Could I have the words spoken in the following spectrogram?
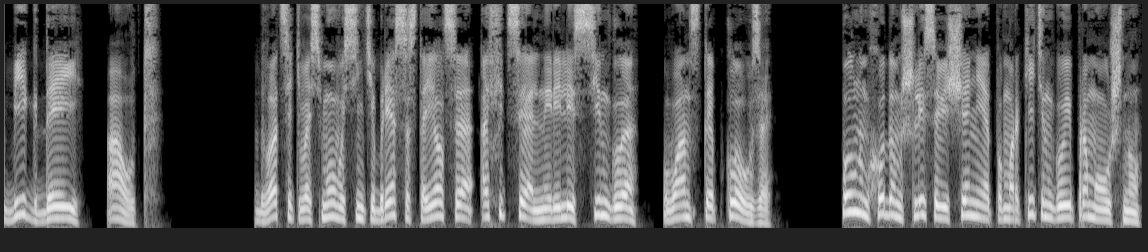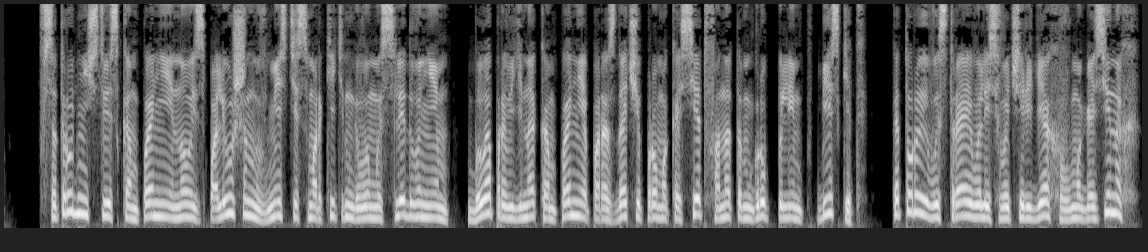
Big Day Out. 28 сентября состоялся официальный релиз сингла One Step Closer. Полным ходом шли совещания по маркетингу и промоушену. В сотрудничестве с компанией Noise Pollution вместе с маркетинговым исследованием была проведена кампания по раздаче промокассет фанатам группы Limp Bizkit, которые выстраивались в очередях в магазинах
